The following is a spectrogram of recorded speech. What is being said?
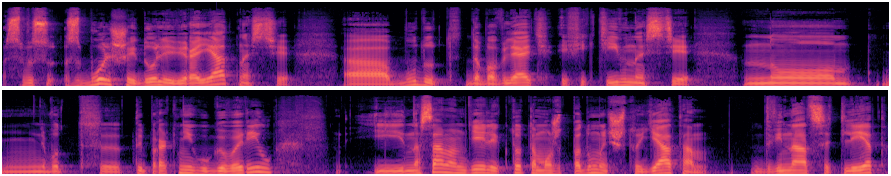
с, выс- с большей долей вероятности а, будут добавлять эффективности, но вот ты про книгу говорил, и на самом деле кто-то может подумать, что я там 12 лет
